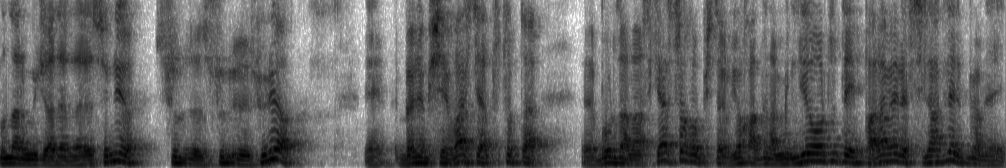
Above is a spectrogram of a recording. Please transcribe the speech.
Bunların mücadeleleri sürüyor. sü- sü- sürüyor. E, böyle bir şey varken tutup da e, buradan asker sokup işte yok adına milli ordu deyip para verip silah verip ne.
